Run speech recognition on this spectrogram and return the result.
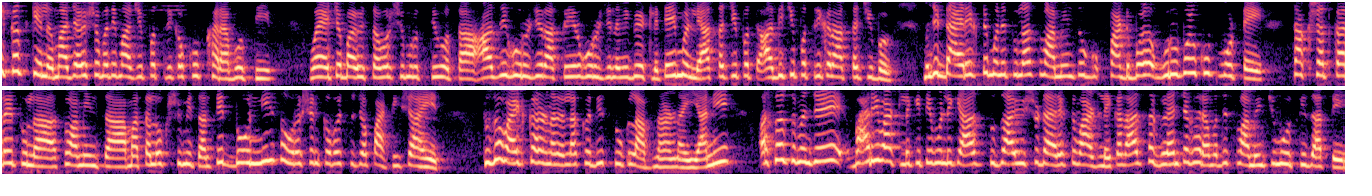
एकच केलं. माझ्या आयुष्यामध्ये माझी पत्रिका खूप खराब होती. वयाच्या बावीसा वर्षी मृत्यू होता. आजही गुरुजी रात्री गुरुजींना मी भेटले. तेही म्हणले आताची पत आधीची पत्रिका आताची बघ. म्हणजे डायरेक्ट म्हणे तुला स्वामींचं गु- पाठबळ गुरुबळ खूप मोठे आहे. साक्षात्कार आहे तुला स्वामींचा माता लक्ष्मीचा आणि ते दोन्ही संरक्षण कवच तुझ्या पाठीशी आहेत. तुझं वाईट करणाऱ्याला कधी सुख लाभणार नाही. आणि असंच म्हणजे भारी वाटलं की ते म्हणले की आज तुझं आयुष्य डायरेक्ट वाढलंय. कारण आज सगळ्यांच्या घरामध्ये स्वामींची मूर्ती जाते.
